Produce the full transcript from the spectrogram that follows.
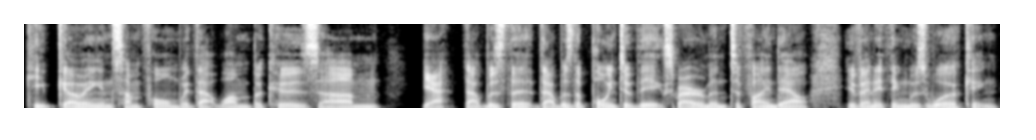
keep going in some form with that one? Because um, yeah that was the that was the point of the experiment to find out if anything was working.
